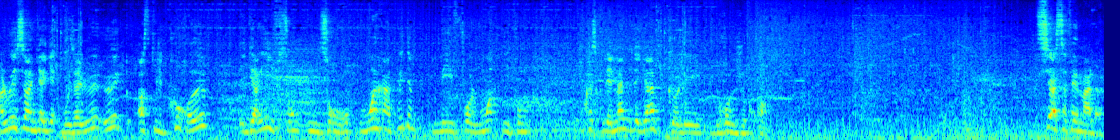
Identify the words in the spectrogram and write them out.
Ah, lui, c'est un guerrier. Vous avez vu, eux, lorsqu'ils courent, eux, les guerriers, ils sont, ils sont moins rapides, mais ils font, le moins, ils font presque les mêmes dégâts que les drones, je crois. Ça, ça fait mal.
